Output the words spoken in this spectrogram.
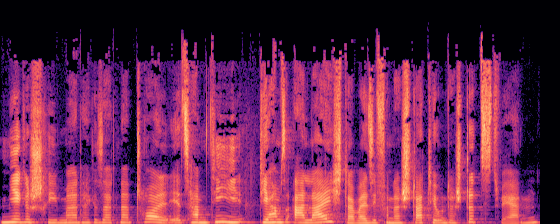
mir geschrieben hat, hat gesagt, na toll, jetzt haben die, die haben es A leichter, weil sie von der Stadt hier unterstützt werden.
